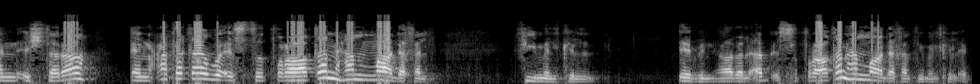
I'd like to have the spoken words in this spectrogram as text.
أن اشتراه انعتق واستطراقا هم ما دخل في ملك الابن ابن هذا الأب استطراقا هم ما دخل في ملك الابن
